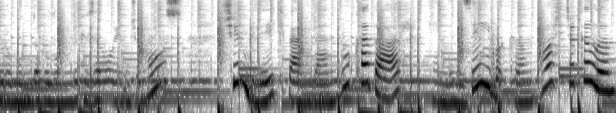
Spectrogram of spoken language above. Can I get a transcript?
yorumunda bulundu güzel oyuncumuz. Şimdilik benden bu kadar. Kendinize iyi bakın. Hoşçakalın.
